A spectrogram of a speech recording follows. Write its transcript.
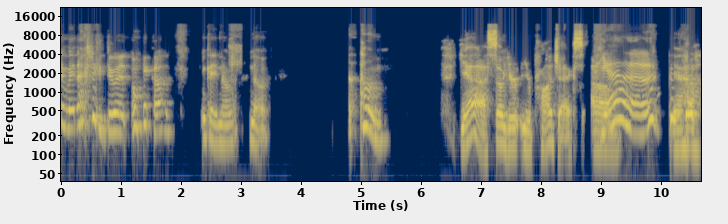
I might actually do it. Oh my god. Okay, no, no. Yeah, so your your projects. Um yeah. yeah,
